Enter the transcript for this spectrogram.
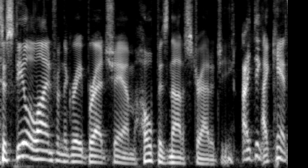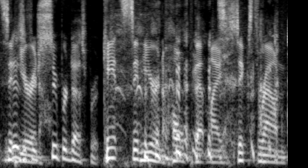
To steal a line from the great Brad Sham, hope is not a strategy. I think I can't sit is here if you're and super desperate. can't sit here and hope that my sixth round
